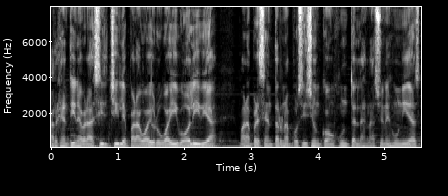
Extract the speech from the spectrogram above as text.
Argentina, Brasil, Chile, Paraguay, Uruguay y Bolivia van a presentar una posición conjunta en las Naciones Unidas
